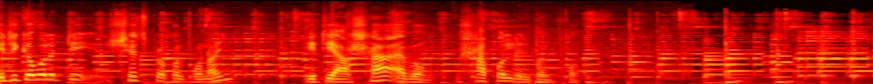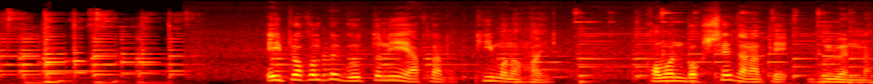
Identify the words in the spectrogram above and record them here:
এটি কেবল একটি সেচ প্রকল্প নয়, এটি আশা এবং সাফল্যের গল্প। এই প্রকল্পের গুরুত্ব নিয়ে আপনার কি মনে হয়? কমেন্ট বক্সে জানাতে ভুলবেন না।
